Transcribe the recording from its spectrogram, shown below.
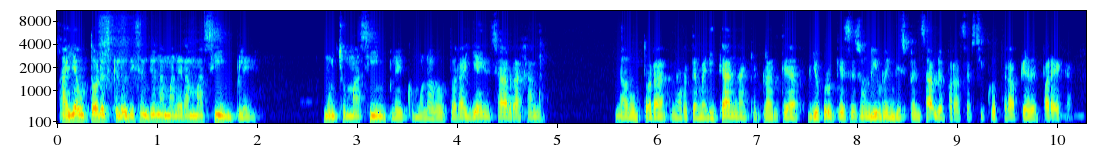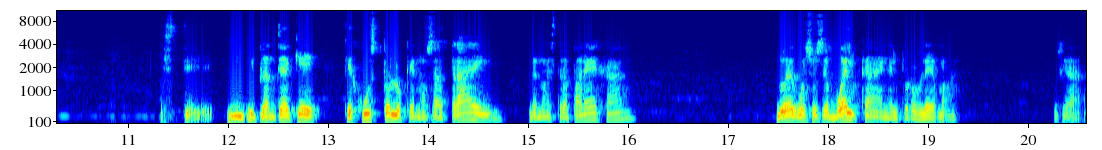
hay autores que lo dicen de una manera más simple, mucho más simple, como la doctora James Abraham, una doctora norteamericana que plantea, yo creo que ese es un libro indispensable para hacer psicoterapia de pareja, este, y, plantea que, que justo lo que nos atrae de nuestra pareja, luego eso se vuelca en el problema, o sea,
